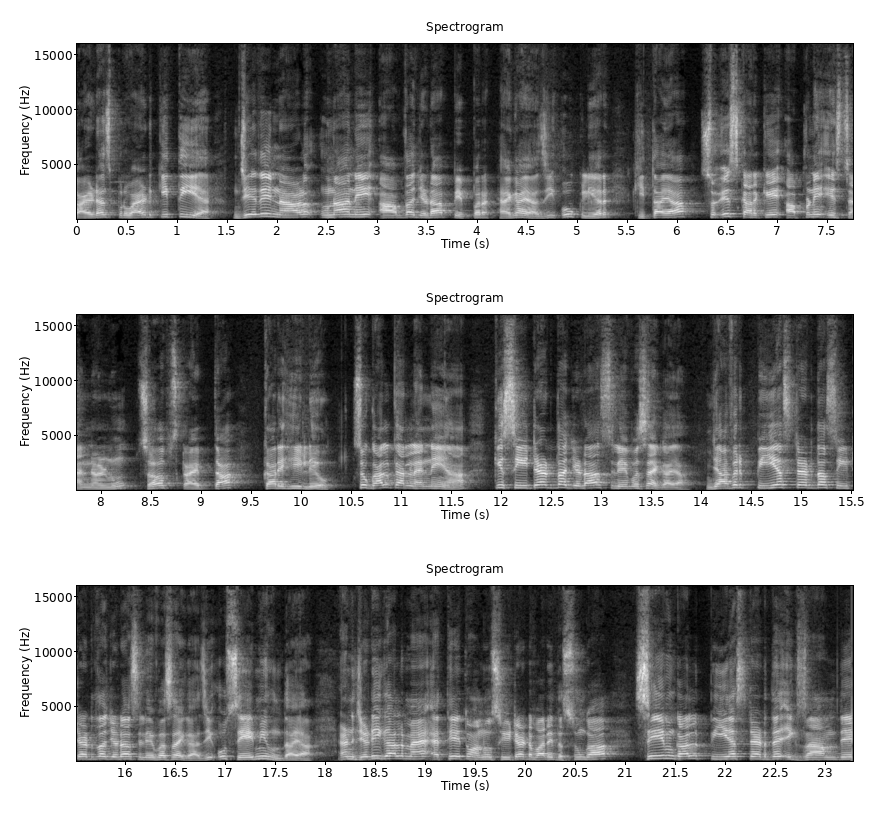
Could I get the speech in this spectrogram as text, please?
ਗਾਈਡੈਂਸ ਪ੍ਰੋਵਾਈਡ ਕੀਤੀ ਹੈ, ਜਿਹਦੇ ਨਾਲ ਉਹਨਾਂ ਨੇ ਆਪ ਦਾ ਜਿਹੜਾ ਪੇਪਰ ਹੈਗਾ ਆ ਜੀ, ਉਹ ਕਲੀਅਰ ਕੀਤਾ ਆ। ਸੋ ਇਸ ਕਰਕੇ ਆਪਣੇ ਇਸ ਚੈਨਲ ਨੂੰ ਸਬਸਕ੍ਰਾਈਬ ਤਾਂ ਕਰ ਹੀ ਲਿਓ। ਸੋ ਗੱਲ ਕਰ ਲੈਨੇ ਆ ਕਿ ਸੀਟੈਟ ਦਾ ਜਿਹੜਾ ਸਿਲੇਬਸ ਹੈਗਾ ਆ, ਜਾਂ ਫਿਰ ਪੀਐਸਟੈਟ ਦਾ ਸੀਟੈਟ ਦਾ ਜਿਹੜਾ ਸਿਲੇਬਸ ਹੈਗਾ ਜੀ, ਉਹ ਸੇਮ ਹੀ ਹੁੰਦਾ ਆ। ਐਂਡ ਜਿਹੜੀ ਗੱਲ ਮੈਂ ਇੱਥੇ ਤੁਹਾਨੂੰ ਸੀਟੈਟ ਬਾਰੇ ਦੱਸੂਗਾ ਸੇਮ ਗੱਲ ਪੀਐਸਟੈਟ ਦੇ ਐਗਜ਼ਾਮ ਦੇ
